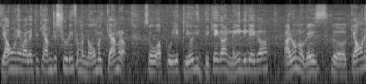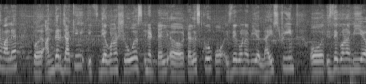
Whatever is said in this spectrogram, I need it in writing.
क्या होने वाला है, क्योंकि I am just shooting from a normal camera so आपको ये क्लियरली दिखेगा, नहीं दिखेगा आई डोंट नो गाइज़ क्या होने वाला है। पर अंदर जाके if they gonna show us in a telescope और is they gonna be a live stream और is they gonna be a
